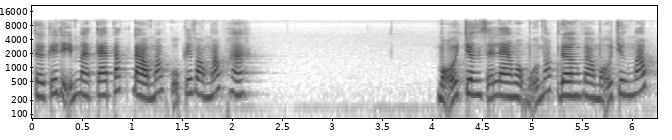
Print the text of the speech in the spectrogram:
từ cái điểm mà ta bắt đầu móc của cái vòng móc ha. Mỗi chân sẽ là một mũi móc đơn vào mỗi chân móc.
